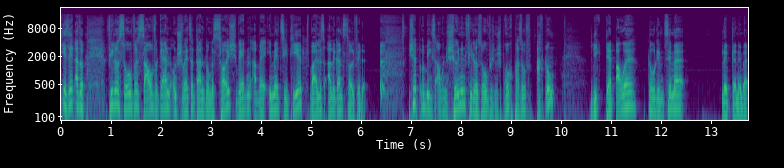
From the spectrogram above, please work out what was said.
Ihr seht also, Philosophen saufen gern und schwätzen dann dummes Zeug, werden aber immer zitiert, weil es alle ganz toll finden. Ich habe übrigens auch einen schönen philosophischen Spruch, pass auf, Achtung, liegt der Bauer tot im Zimmer, lebt er nimmer.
